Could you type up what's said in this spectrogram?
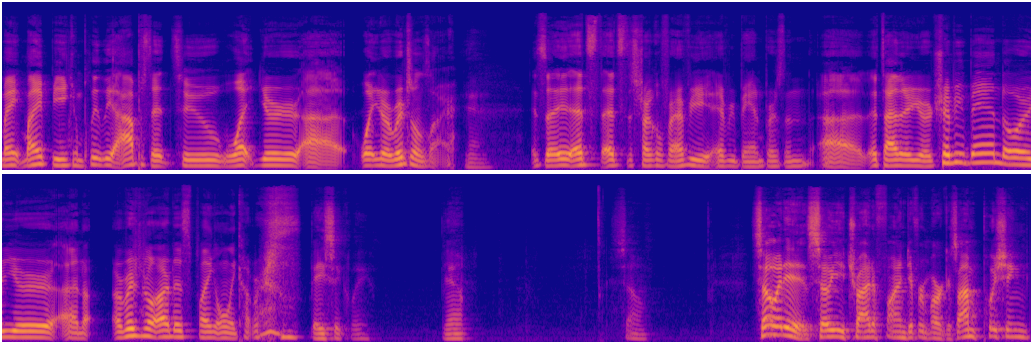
might might be completely opposite to what your uh what your originals are. Yeah. And so that's that's the struggle for every every band person. Uh, it's either you're a tribute band or you're an original artist playing only covers. Basically. Yeah. So so it is. So you try to find different markets. I'm pushing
